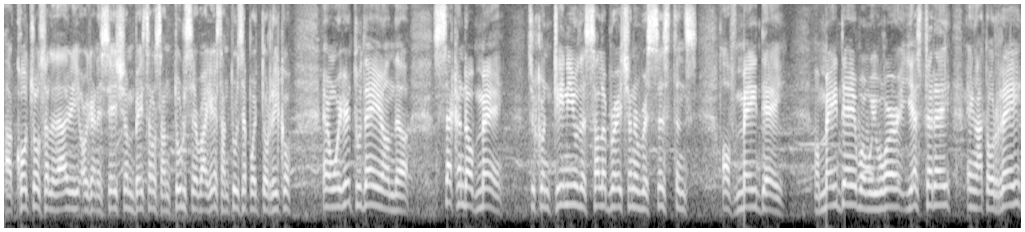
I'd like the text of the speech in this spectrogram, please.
a cultural solidarity organization based of Santurce, right here, Santurce, Puerto Rico. And we're here today on the 2nd of May to continue the celebration and resistance of May Day. On May Day, when we were yesterday in Hato Rey,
